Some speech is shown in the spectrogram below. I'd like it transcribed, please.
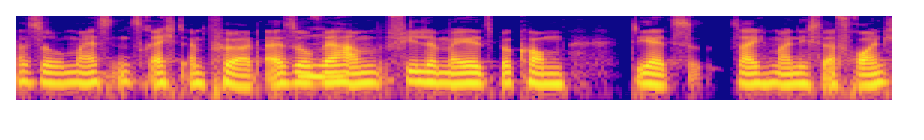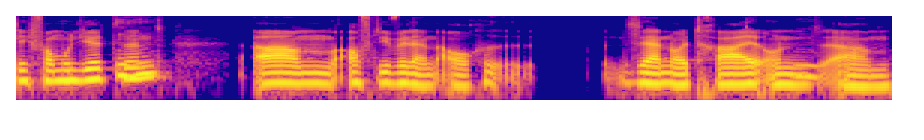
Also meistens recht empört. Also hm. wir haben viele Mails bekommen, die jetzt, sag ich mal, nicht sehr freundlich formuliert mhm. sind, mhm. ähm, auf die wir dann auch sehr neutral und mhm. ähm,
